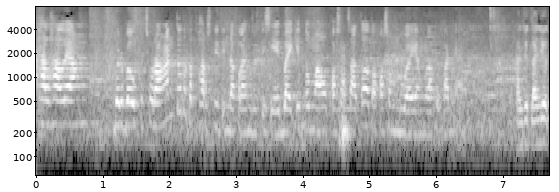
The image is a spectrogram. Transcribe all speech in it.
hal-hal yang berbau kecurangan tuh tetap harus ditindaklanjuti sih baik itu mau 01 atau 02 yang melakukannya. Lanjut lanjut.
